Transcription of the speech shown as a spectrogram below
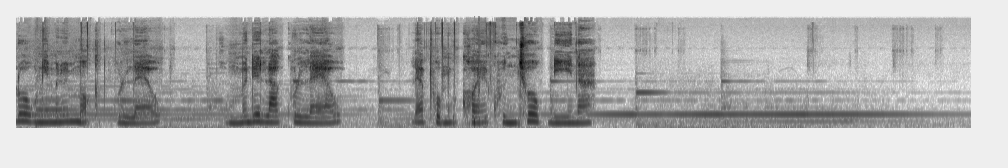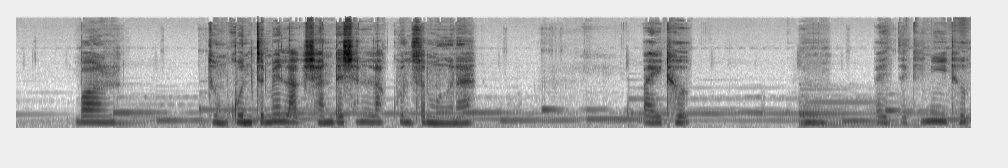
โลกนี้มันไม่เหมาะกับคุณแล้ว ผมไม่ได้รักคุณแล้ว และผมก็ขอให้คุณโชคดีนะ บอล ถึงคุณจะไม่รักฉัน แต่ฉันรักคุณเสมอนะ ไปเถอะ คุณไปจากที่นี่เถอะ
